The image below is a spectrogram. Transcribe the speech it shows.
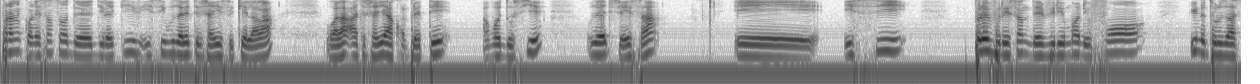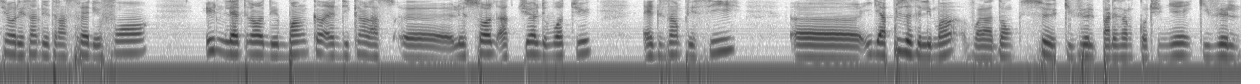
prendre connaissance de directives. Ici, vous allez télécharger ce qui est là, là. Voilà, à télécharger, à compléter à votre dossier. Vous allez télécharger ça. Et ici, preuve récente des de fonds, une autorisation récente de transfert de fonds, une lettre de banque indiquant euh, le solde actuel de votre truc. Exemple ici, euh, il y a plusieurs éléments. Voilà, donc ceux qui veulent par exemple continuer, qui veulent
